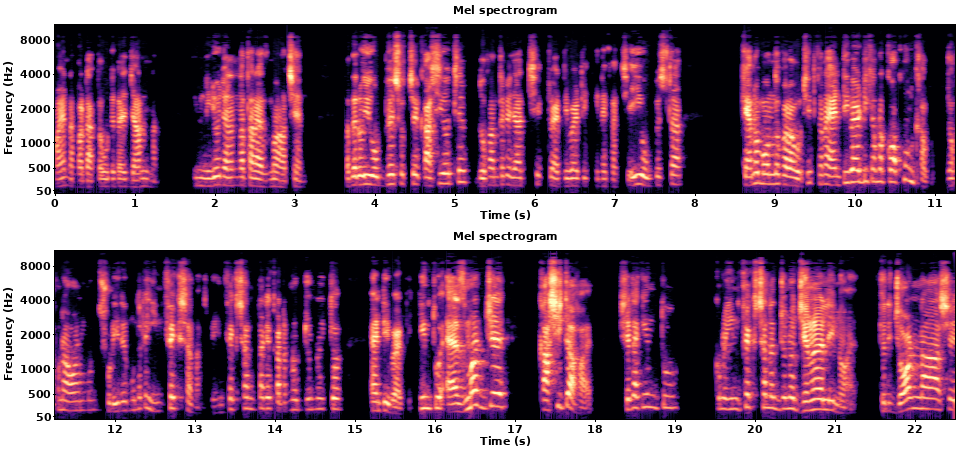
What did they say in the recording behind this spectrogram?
হয় না বা ডাক্তারবাবুদের কাছে যান না, তিনি নিজেও জানেন না তারা অ্যাজমা আছেন, তাদের ওই অভ্যেস হচ্ছে, কাশি হচ্ছে দোকান থেকে যাচ্ছি, একটু অ্যান্টিবায়োটিক কিনে খাচ্ছি, এই অভ্যেসটা কেন বন্ধ করা উচিত? কারণ অ্যান্টিবায়োটিক আমরা কখন খাব? যখন আমার শরীরের মধ্যে একটা ইনফেকশন আসবে। ইনফেকশনটাকে কাটানোর জন্যই তো অ্যান্টিবায়োটিক কিন্তু অ্যাজমার যে কাশিটা হয়, সেটা কিন্তু কোনো ইনফেকশনের জন্য জেনারেলি নয়। যদি জ্বর না আসে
